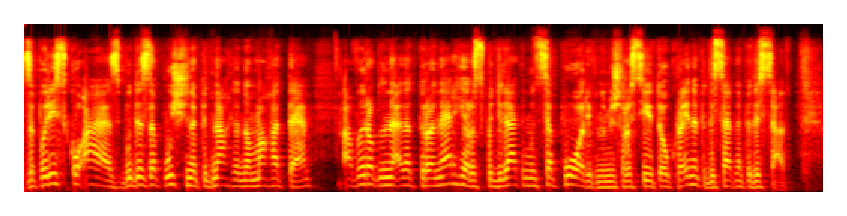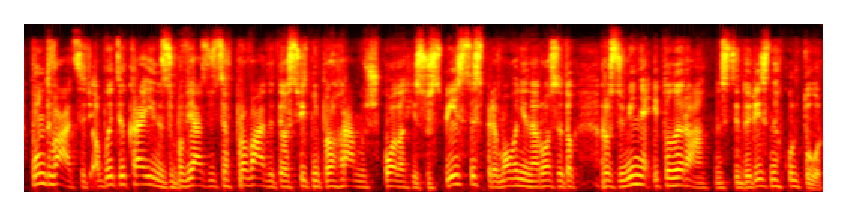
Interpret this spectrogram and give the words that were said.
Запорізьку АЕС буде запущено під наглядом МАГАТЕ, а вироблена електроенергія розподілятиметься порівну між Росією та Україною 50 на 50. Пункт 20. Обидві країни зобов'язуються впровадити освітні програми в школах і суспільстві, спрямовані на розвиток розуміння і толерантності до різних культур.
